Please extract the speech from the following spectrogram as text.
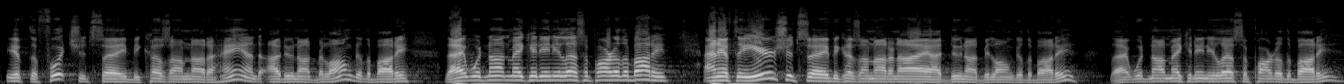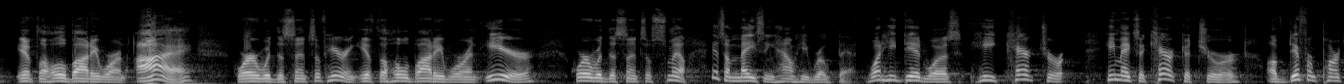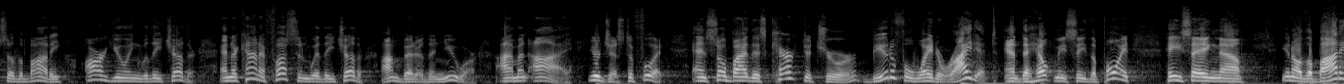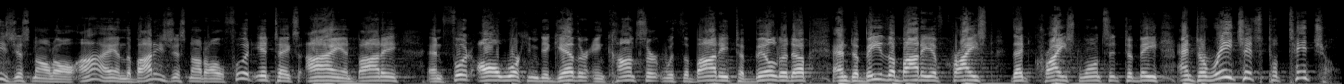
If the foot should say, Because I'm not a hand, I do not belong to the body, that would not make it any less a part of the body. And if the ear should say, Because I'm not an eye, I do not belong to the body, that would not make it any less a part of the body. If the whole body were an eye, where would the sense of hearing? If the whole body were an ear, where would the sense of smell? It's amazing how he wrote that. What he did was he character he makes a caricature of different parts of the body arguing with each other. And they're kind of fussing with each other. I'm better than you are. I'm an eye. You're just a foot. And so, by this caricature, beautiful way to write it and to help me see the point, he's saying now, you know, the body's just not all eye and the body's just not all foot. It takes eye and body and foot all working together in concert with the body to build it up and to be the body of Christ that Christ wants it to be and to reach its potential.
